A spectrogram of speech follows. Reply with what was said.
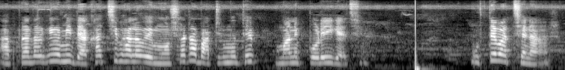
আপনাদেরকে আমি দেখাচ্ছি ভালোভাবে, মশাটা বাটির মধ্যে মানে পড়েই গেছে। উঠতে পারছে না আর।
